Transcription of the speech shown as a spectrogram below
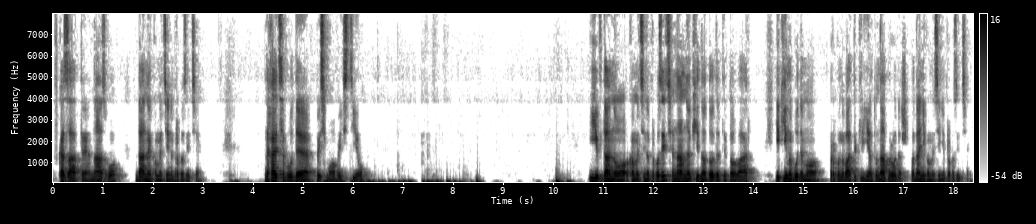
вказати назву даної комерційної пропозиції. Нехай це буде письмовий стіл. І в дану комерційну пропозицію нам необхідно додати товар, який ми будемо пропонувати клієнту на продаж по даній комерційній пропозиції.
